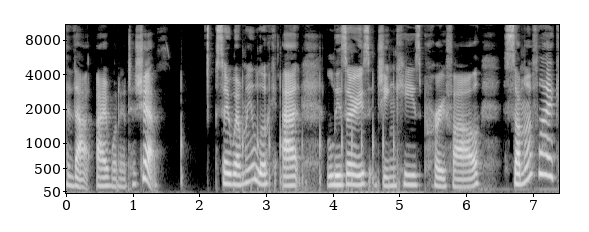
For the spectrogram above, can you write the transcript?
that I wanted to share. So when we look at Lizzo's Keys profile, some of like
